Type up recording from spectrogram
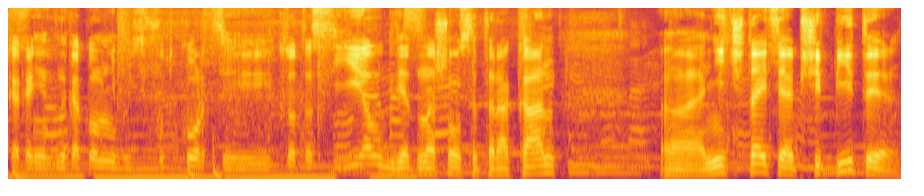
как они на каком-нибудь фудкорте кто-то съел, где-то нашелся таракан. А, не читайте общепиты.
